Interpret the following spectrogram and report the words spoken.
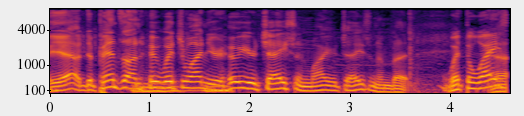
Yeah, it depends on who, which one you're, who you're chasing, while you're chasing them. But With the way Uh.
